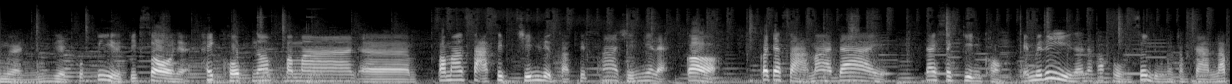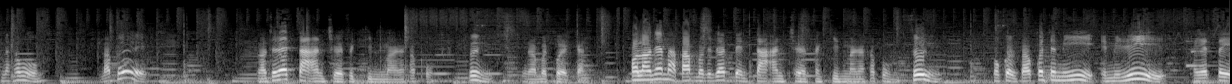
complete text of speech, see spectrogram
เหมือนเหรียญคุปปี้หรือจิ๊กซอว์เนี่ยให้ครบเนาะประมาณเอ่อประมาณ 30 ชิ้นหรือ 35 ชิ้นเนี่ยแหละ ก็ก็จะสามารถได้ได้สกินของเอมิลี่แล้วนะครับผมซึ่งอยู่ในทำการรับนะครับผม รับเลยเราจะได้ตาอัญเชิญสกินมานะครับผม ซึ่งเดี๋ยวเราไปเปิดกัน พอเราได้มาปั๊บเราจะได้เป็นตาอัญเชิญสกินมานะครับผม ซึ่งปรากฏปั๊บก็จะมีเอมิลี่ไฮยาเตะ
